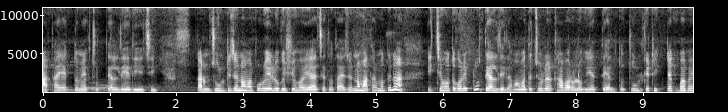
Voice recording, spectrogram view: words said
মাথায় একদম এক চুট তেল দিয়ে দিয়েছি। কারণ চুলটি যেন আমার পুরো এলোকেশি হয়ে আছে, তো তাই জন্য মাথার মধ্যে না ইচ্ছে মতো করে একটু তেল দিলাম। আমাদের চুলের খাবার হলো গিয়ে তেল, তো চুলকে ঠিকঠাকভাবে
